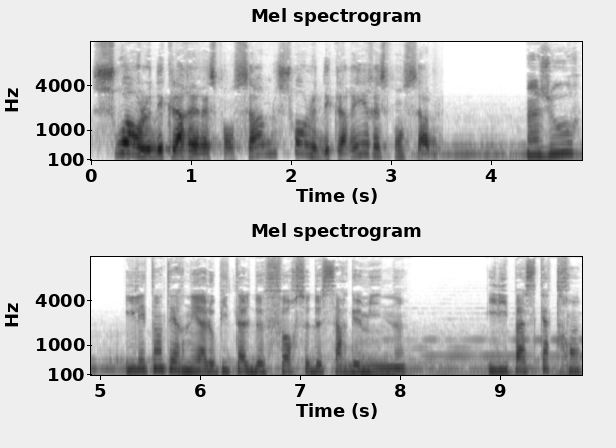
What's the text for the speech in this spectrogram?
soit on le déclarait responsable, soit on le déclarait irresponsable. Un jour, il est interné à l'hôpital de force de Sarreguemines. Il y passe quatre ans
